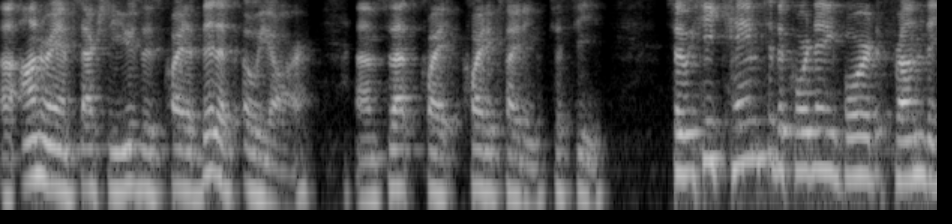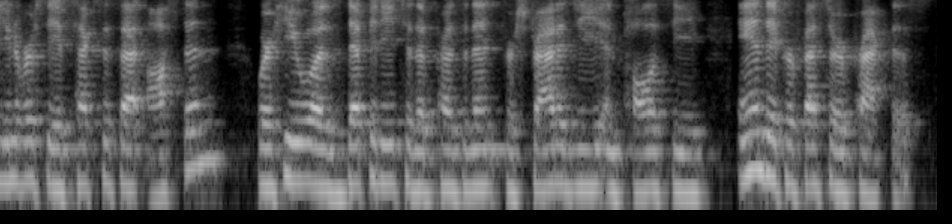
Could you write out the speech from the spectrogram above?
uh, OnRamps actually uses quite a bit of OER. Um, so that's quite, quite exciting to see. So he came to the coordinating board from the University of Texas at Austin, where he was deputy to the president for strategy and policy and a professor of practice.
